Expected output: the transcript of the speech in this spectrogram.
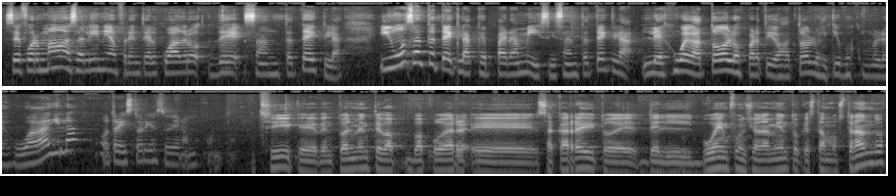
se formaba esa línea frente al cuadro de Santa Tecla. Y un Santa Tecla que para mí, si Santa Tecla le juega todos los partidos a todos los equipos como les jugaba Águila, otra historia estuviéramos contando. Sí, que eventualmente va, a poder eh, sacar rédito del buen funcionamiento que está mostrando.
